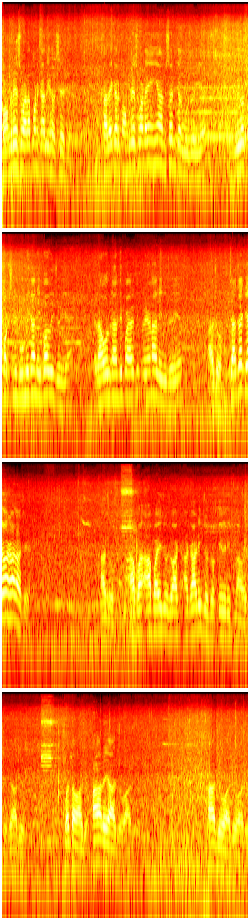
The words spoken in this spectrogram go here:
કોંગ્રેસવાળા પણ ખાલી હસે છે. ખરેખર કોંગ્રેસવાળાએ અહીંયા અનશન કરવું જોઈએ. વિરોધ પક્ષની ભૂમિકા નિભાવવી જોઈએ. રાહુલ ગાંધી પાસેથી પ્રેરણા લેવી જોઈએ. આ જો, ચાચા કેવા ખાડા છે? આ જો, આ ભા, આ ભાઈ જોજો, આ ગાડી જોજો કેવી રીતના આવે છે. આ જો, બતાવો આજો આ રે આજો જો, આ જો આ જો આ જો.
